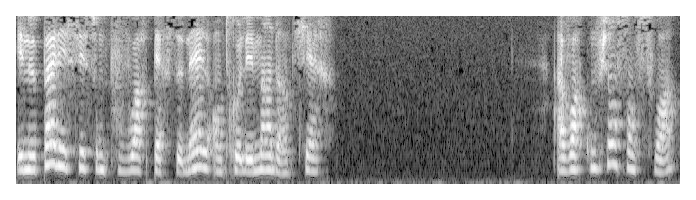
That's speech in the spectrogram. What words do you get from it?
et ne pas laisser son pouvoir personnel entre les mains d'un tiers. Avoir confiance en soi,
